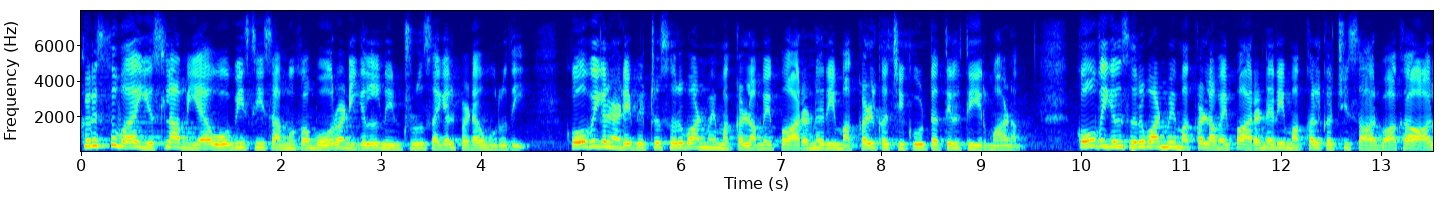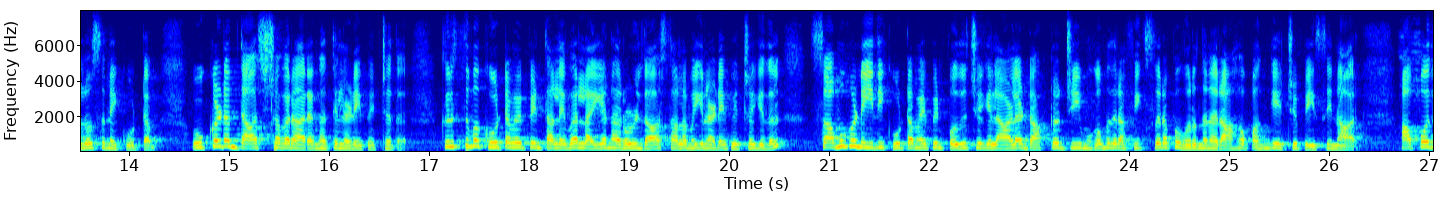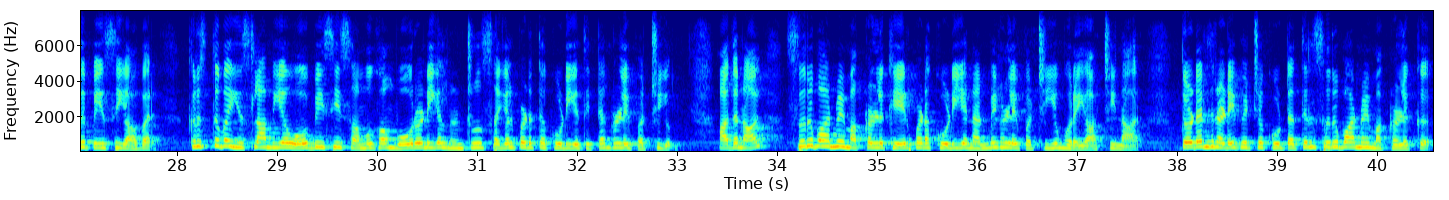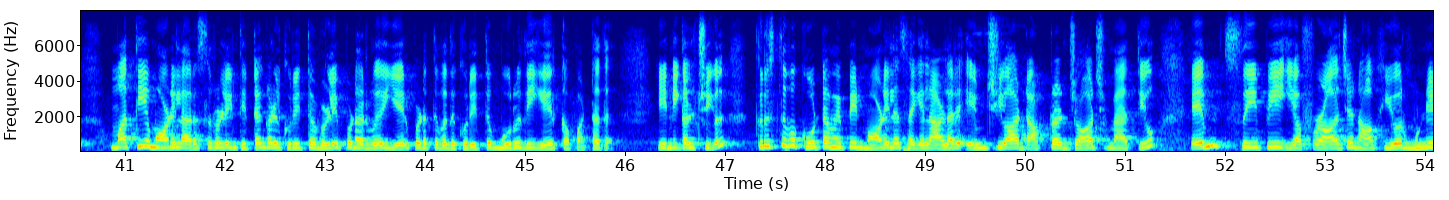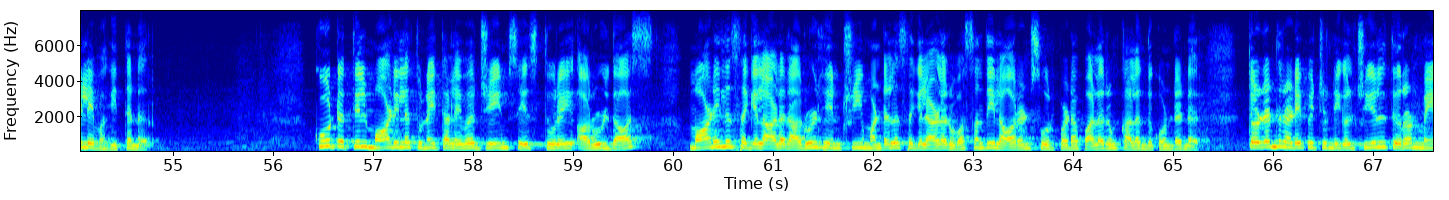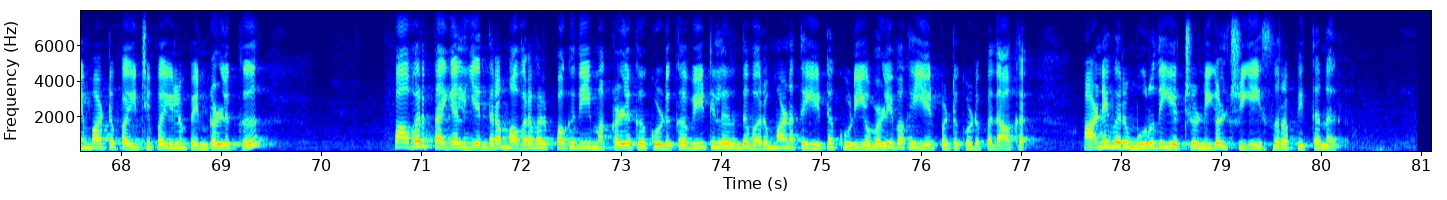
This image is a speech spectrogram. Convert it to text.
கிறிஸ்துவ இஸ்லாமிய ஓபிசி சமூகம் ஓரணியில் நின்று செயல்பட உறுதி. கோவையில் நடைபெற்ற சிறுபான்மை மக்கள் அமைப்பு அறநெறி மக்கள் கட்சி கூட்டத்தில் தீர்மானம். கோவையில் சிறுபான்மை மக்கள் அமைப்பு அறநெறி மக்கள் கட்சி சார்பாக ஆலோசனைக் கூட்டம் உக்கடம் தாஜ் டவர் அரங்கத்தில் நடைபெற்றது. கிறிஸ்துவ கூட்டமைப்பின் தலைவர் லயன் அருள்தாஸ் தலைமையில் நடைபெற்ற இதில் சமூக நீதி கூட்டமைப்பின் பொதுச் செயலாளர் டாக்டர் ஜி முகமது ரஃபீக் சிறப்பு விருந்தினராக பங்கேற்று பேசினார். அப்போது பேசிய அவர் கிறிஸ்துவ இஸ்லாமிய ஓபிசி சமூகம் ஓரணியில் நின்று செயல்படுத்தக்கூடிய திட்டங்களை பற்றியும் அதனால் சிறுபான்மை மக்களுக்கு ஏற்படக்கூடிய நன்மைகளை பற்றியும் உரையாற்றினார். தொடர்ந்து நடைபெற்ற கூட்டத்தில் சிறுபான்மை மக்களுக்கு மத்திய மாநில அரசுகளின் திட்டங்கள் குறித்த விழிப்புணர்வு ஏற்படுத்துவது குறித்தும் உறுதி ஏற்கப்பட்டது. இந்நிகழ்ச்சியில் கிறிஸ்துவ கூட்டமைப்பின் மாநில செயலாளர் MGR doctor George Mathew M CPF Rajan ஆகியோர் முன்னிலை வகித்தனர். கூட்டத்தில் மாநில துணைத் தலைவர் ஜேம்ஸ் எஸ். துரை அருள்தாஸ் மாநில செயலாளர் அருள் ஹென்றி மண்டல செயலாளர் வசந்தி லாரன்ஸ் உட்பட பலரும் கலந்து கொண்டனர். தொடர்ந்து நடைபெற்ற நிகழ்ச்சியில் திறன் மேம்பாட்டு பயிற்சி பயிலும் பெண்களுக்கு பவர் தையல் இயந்திரம் அவரவர் பகுதி மக்களுக்கு கொடுக்க வீட்டிலிருந்து வருமானத்தை ஈட்டக்கூடிய வழிவகை ஏற்பட்டு கொடுப்பதாக அனைவரும் உறுதியேற்று நிகழ்ச்சியை சிறப்பித்தனர்.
